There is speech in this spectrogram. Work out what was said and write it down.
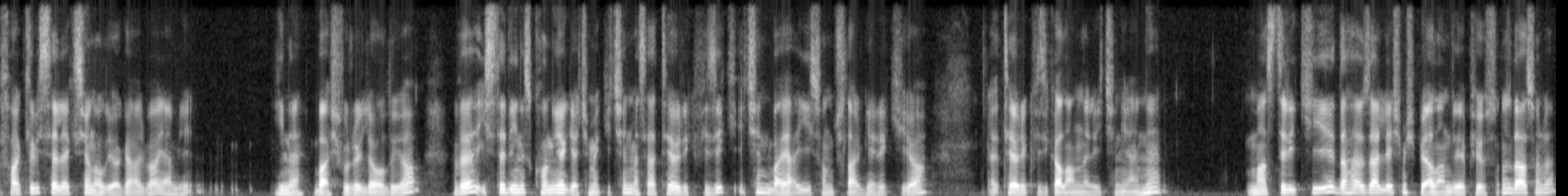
farklı bir seleksiyon oluyor galiba. Yani bir yine başvuruyla oluyor ve istediğiniz konuya geçmek için mesela teorik fizik için bayağı iyi sonuçlar gerekiyor. E, teorik fizik alanları için yani. Master 2'yi daha özelleşmiş bir alanda yapıyorsunuz. Daha sonra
